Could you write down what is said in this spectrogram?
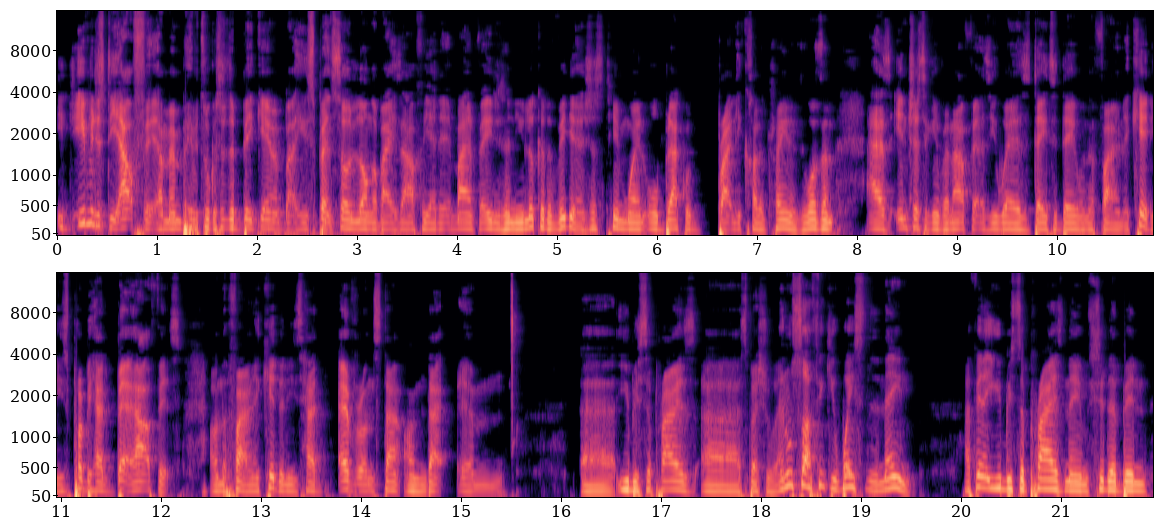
even just the outfit. I remember him talking such a big game about he spent so long about his outfit. He had it in mind for ages. And you look at the video, it's just him wearing all black with brightly colored trainers. It wasn't as interesting of an outfit as he wears day to day when they're fighting a kid. He's probably had better outfits on the fighting a kid than he's had ever on sta- on that um uh you'd be surprised uh special. And also I think he wasted the name. I think that you'd be surprised name should have been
